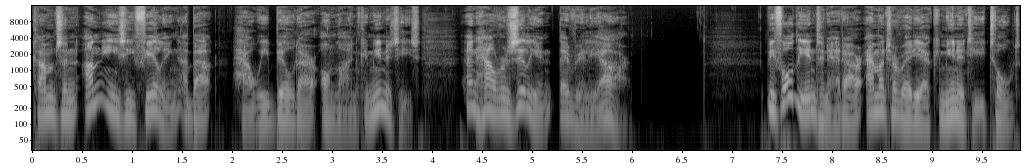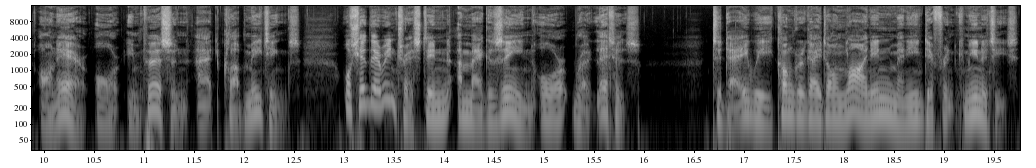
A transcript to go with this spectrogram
comes an uneasy feeling about how we build our online communities and how resilient they really are. Before the internet, our amateur radio community talked on air or in person at club meetings, or shared their interest in a magazine or wrote letters. Today we congregate online in many different communities.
